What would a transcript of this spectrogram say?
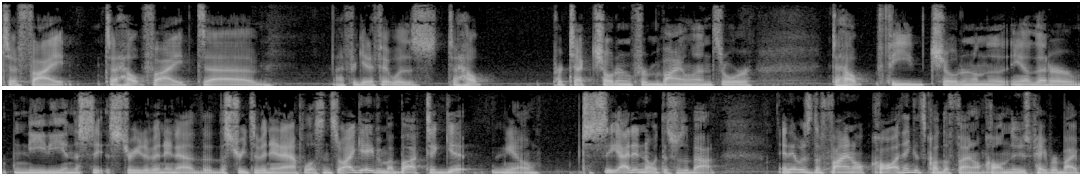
to fight, to help fight? Uh, I forget if it was to help protect children from violence or to help feed children on the you know that are needy in the street of Indiana, the, the streets of Indianapolis. And so I gave him a buck to get you know to see. I didn't know what this was about, and it was the final call. I think it's called the Final Call newspaper by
